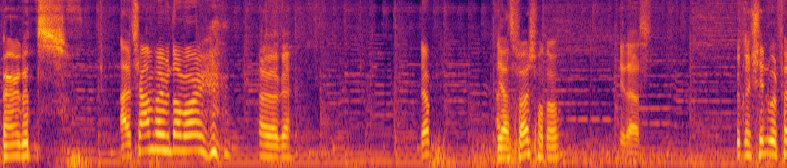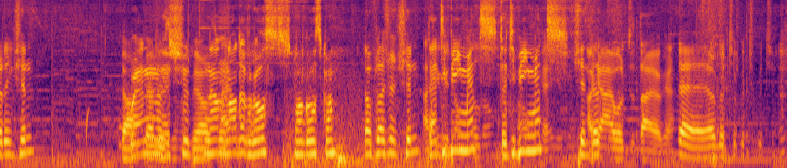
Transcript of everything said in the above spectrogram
Very good. I'll charm for him, don't worry. Okay, okay. yep. He has flash or no? He does. Look can Xin, we're fighting Xin. Yeah, When that uh, should no, not have ghost. No ghost gone. No flash on Xin. I They're think we TPing don't mid. kill They're TPing mid. Xin Okay, dead. I will just die, okay? Yeah, yeah, yeah, good, good, good, good.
